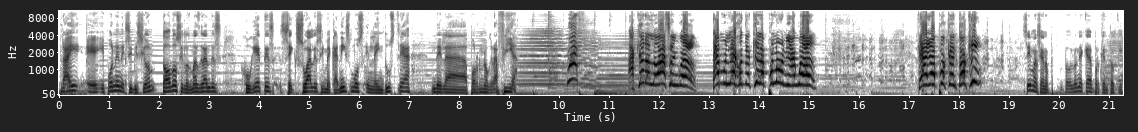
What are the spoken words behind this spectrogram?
trae eh, y pone en exhibición todos y los más grandes juguetes sexuales y mecanismos en la industria de la pornografía. ¿A qué hora lo hacen, güey? Está muy lejos de aquí la Polonia, güey. ¿Qué hay por Kentucky? Sí, Marciano, Polonia queda por Kentucky.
